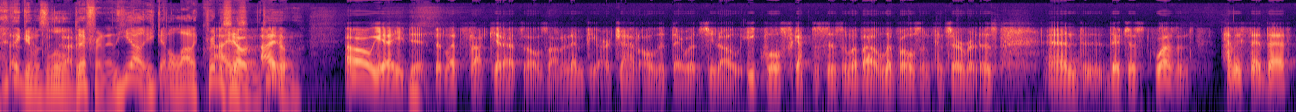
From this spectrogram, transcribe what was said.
I think it was a little different, and he uh, he got a lot of criticism I don't, too. I don't, Oh yeah, he did. But let's not kid ourselves on an NPR channel that there was, you know, equal skepticism about liberals and conservatives, and there just wasn't. Having said that,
